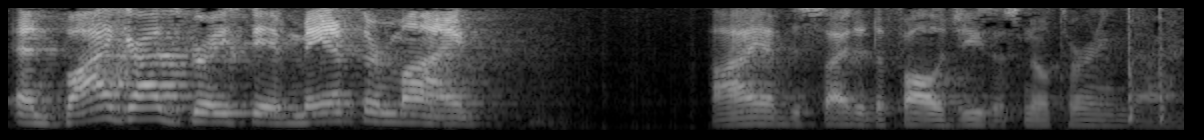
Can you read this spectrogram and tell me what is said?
and by God's grace they have made up their mind, I have decided to follow Jesus, no turning back.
